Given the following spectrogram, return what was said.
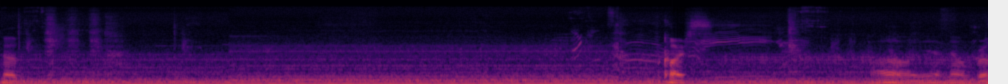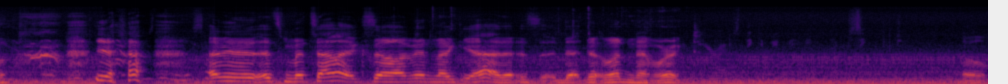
So of course. Oh yeah, no, bro. yeah, I mean it's metallic, so I mean like yeah, that's, that that wouldn't have worked. Oh.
